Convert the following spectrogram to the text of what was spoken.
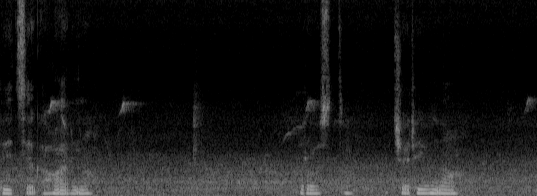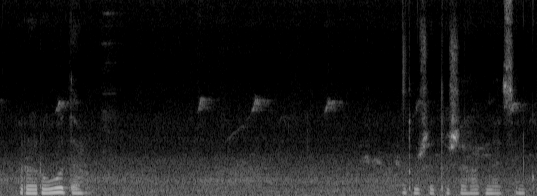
Дивіться, як гарно. Просто чарівна природа. Дуже-дуже гарнесенько.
